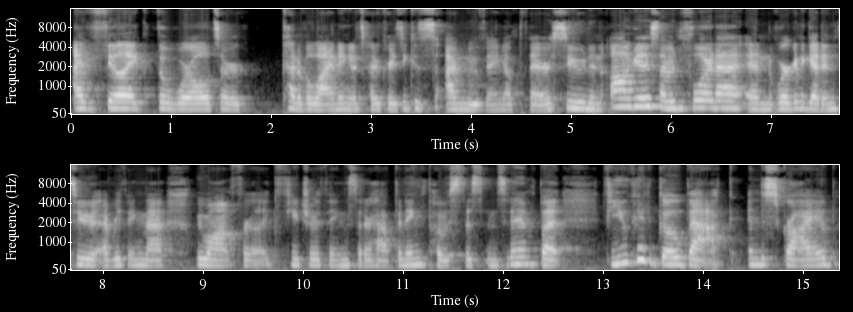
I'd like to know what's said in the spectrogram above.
I feel like the worlds are kind of aligning and it's kind of crazy because I'm moving up there soon in August. I'm in Florida and we're going to get into everything that we want for like future things that are happening post this incident. But if you could go back and describe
